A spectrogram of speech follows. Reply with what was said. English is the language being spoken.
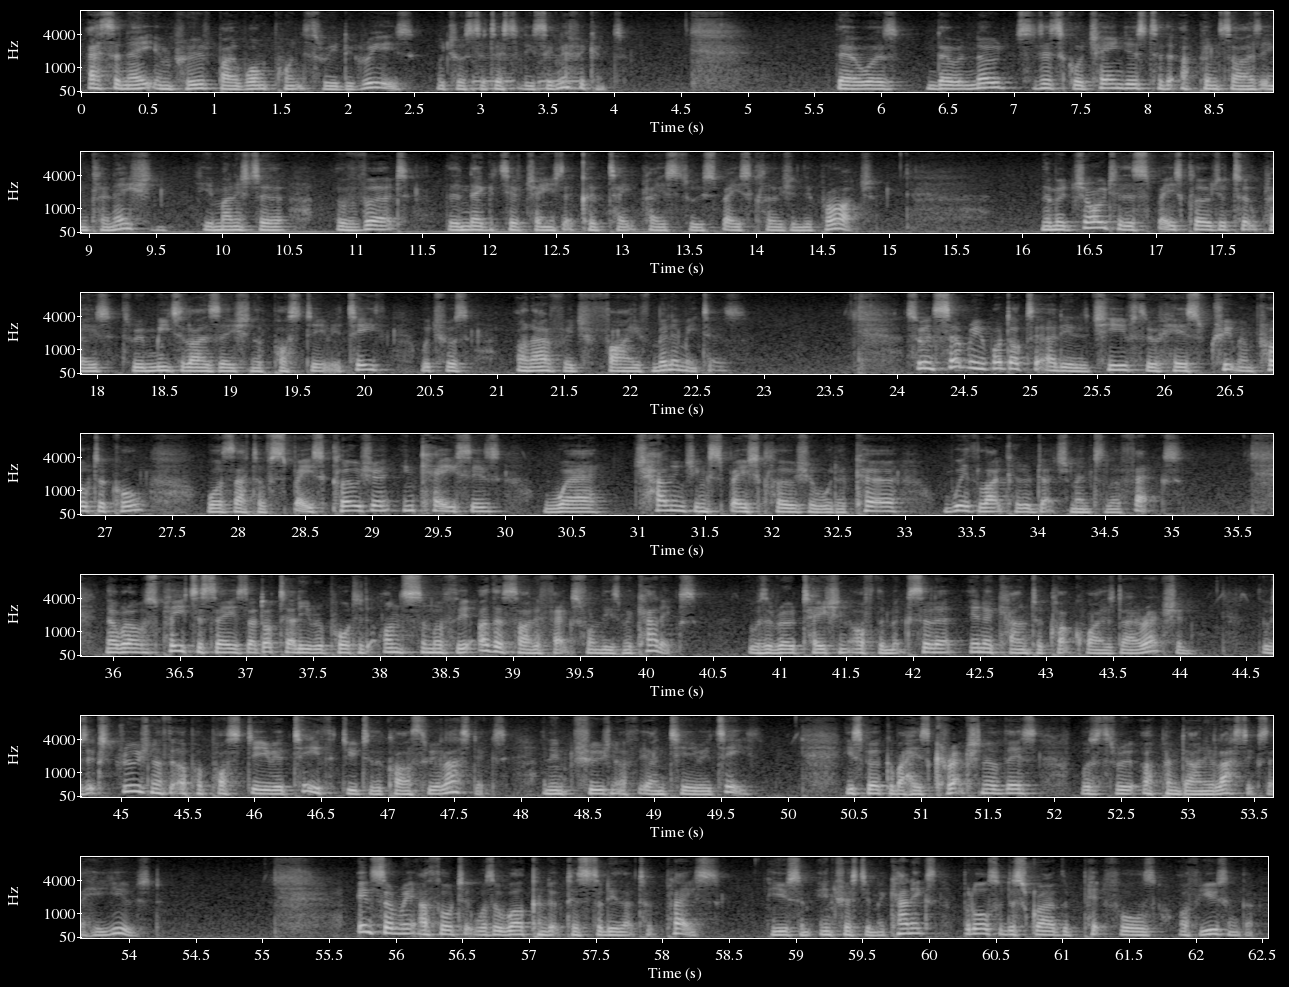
SNA improved by 1.3 degrees, which was statistically significant. There, was, there were no statistical changes to the upper incisor inclination. He managed to avert the negative change that could take place through space closure in the upper arch. The majority of the space closure took place through mesialization of posterior teeth, which was on average 5 millimeters. So, in summary, what Dr. Elliott achieved through his treatment protocol was that of space closure in cases where challenging space closure would occur with likelihood of detrimental effects. Now, what I was pleased to say is that Dr. Elie reported on some of the other side effects from these mechanics. There was a rotation of the maxilla in a counterclockwise direction. There was extrusion of the upper posterior teeth due to the class 3 elastics, and intrusion of the anterior teeth. He spoke about his correction of this was through up and down elastics that he used. In summary, I thought it was a well conducted study that took place. He used some interesting mechanics, but also described the pitfalls of using them.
